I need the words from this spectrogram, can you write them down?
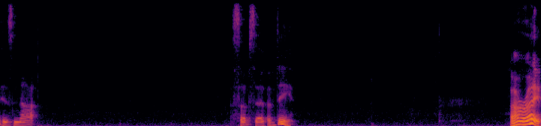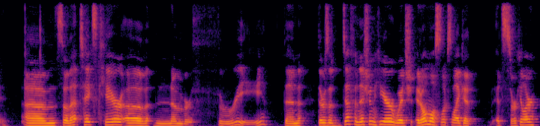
is not a subset of D. All right. Um, so that takes care of number three. Then there's a definition here which it almost looks like it it's circular.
